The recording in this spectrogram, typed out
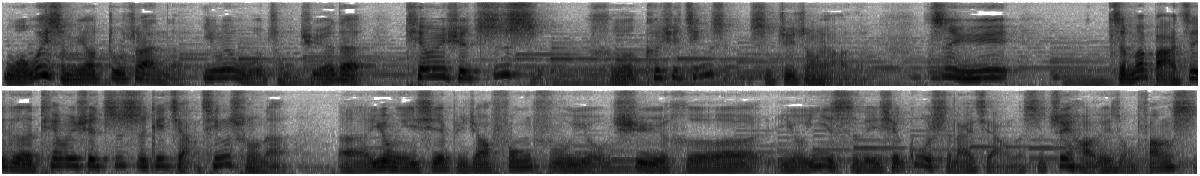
我为什么要杜撰呢？因为我总觉得天文学知识和科学精神是最重要的。至于怎么把这个天文学知识给讲清楚呢？呃，用一些比较丰富、有趣和有意思的一些故事来讲呢，是最好的一种方式。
